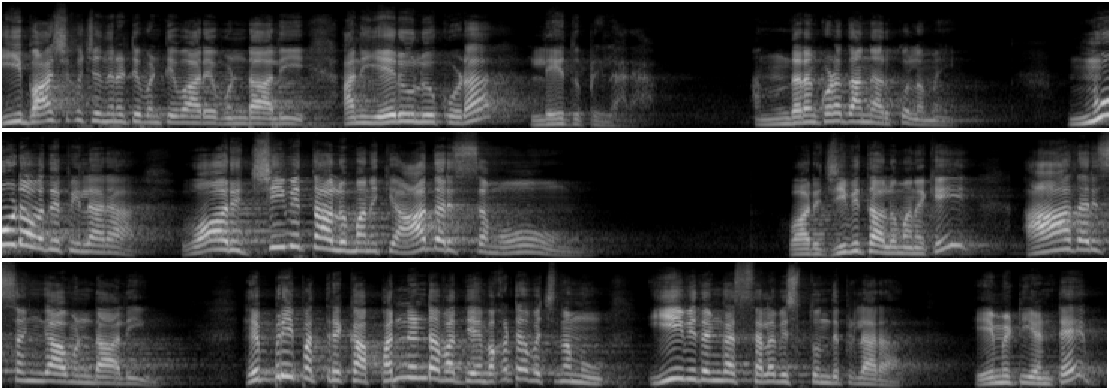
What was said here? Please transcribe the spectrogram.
ఈ భాషకు చెందినటువంటి వారే ఉండాలి అని ఏరువులు కూడా లేదు పిల్లారా అందరం కూడా దాన్ని అనుకూలమై. మూడవది పిల్లారా వారి జీవితాలు మనకి ఆదర్శము. వారి జీవితాలు మనకి ఆదర్శంగా ఉండాలి. హెబ్రి పత్రిక పన్నెండవ అధ్యాయం ఒకటో వచనము ఈ విధంగా సెలవిస్తుంది పిల్లారా ఏమిటి అంటే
